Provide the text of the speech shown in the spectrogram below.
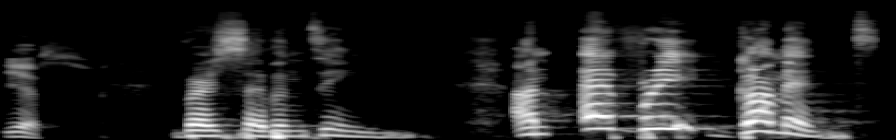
Yes. Verse 17. And every garment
